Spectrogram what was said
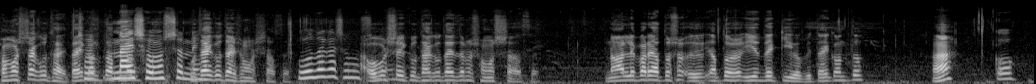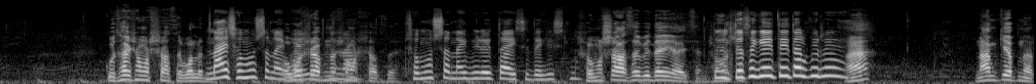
সমস্যা কোথায়? তাই নাই সমস্যা নেই। কোথায় কোথায় সমস্যা আছে? কোনো জায়গায় সমস্যা অবশ্যই কোথায় কোথায় যেন সমস্যা আছে। না হলে পারে এত এত ইয়ে দিয়ে কি হবে তাই কোন তো? হ্যাঁ? কো। কোথায় সমস্যা আছে বলেন। নাই সমস্যা নাই অবশ্যই আপনার সমস্যা আছে। সমস্যা নাই বিরই তো আইছি দেখিস না। সমস্যা আছে বিদায় আইছেন। তুলতেছে গিয়ে তাই তাল করে? হ্যাঁ? নাম কি আপনার?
